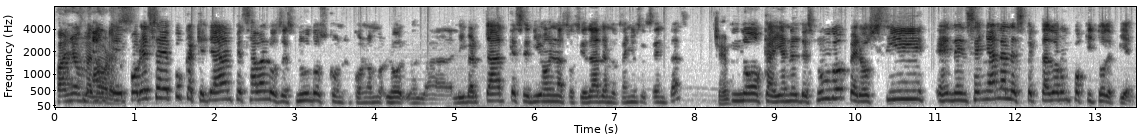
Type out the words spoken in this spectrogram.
Paños menores. por esa época que ya empezaban los desnudos con, con la libertad que se dio en la sociedad en los años 60, no caía en el desnudo, pero sí en enseñarle al espectador un poquito de piel.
